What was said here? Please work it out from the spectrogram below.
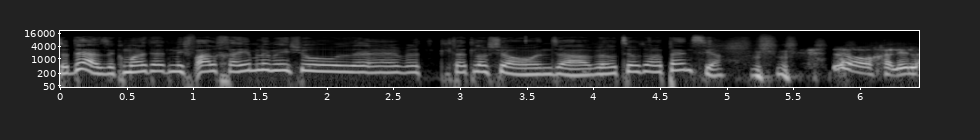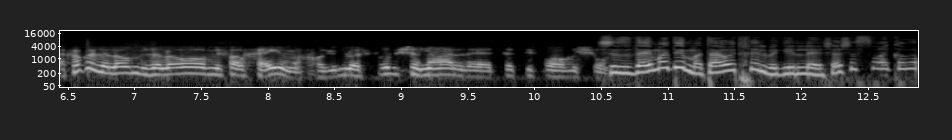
אתה יודע, זה כמו לתת מפעל חיים למישהו אה, ולתת לו שעון זהב ולהוציא אותו לפנסיה. לא, חלילה. קודם כל זה לא, זה לא מפעל חיים, אנחנו חוגגים לו 20 שנה לצאת ספרו הראשון. שזה די מדהים, מתי הוא התחיל? בגיל אה, 16 כזה?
